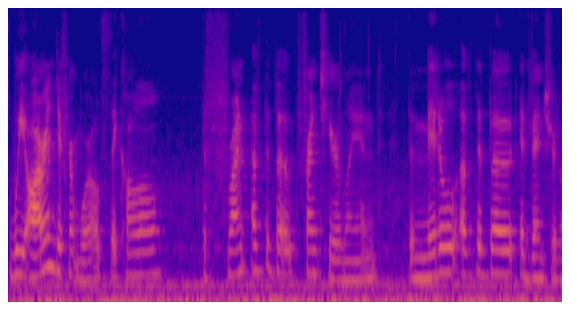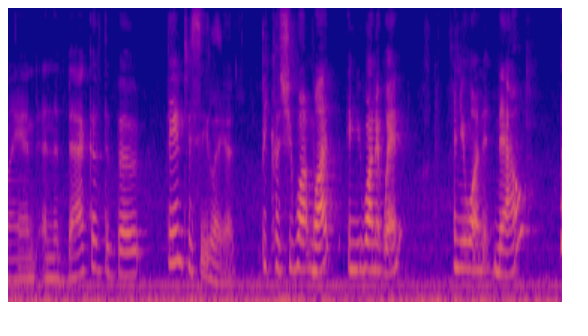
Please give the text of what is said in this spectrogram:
we are in different worlds. They call the front of the boat Frontierland, the middle of the boat Adventureland, and the back of the boat Fantasyland. Because you want what? And you want it when? And you want it now?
